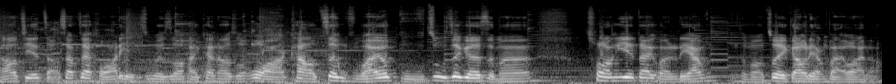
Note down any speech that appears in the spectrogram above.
然后今天早上在滑脸书的时候，还看到说，哇靠，政府还有补助这个什么。创业贷款两什么最高两百万哦，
